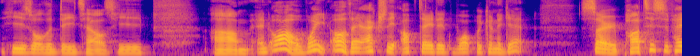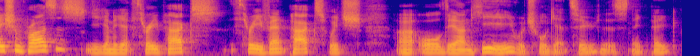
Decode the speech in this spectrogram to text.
Here's all the details here. Um, and oh wait, oh they actually updated what we're going to get. So participation prizes, you're going to get three packs, three event packs, which are all down here, which we'll get to. There's a sneak peek.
